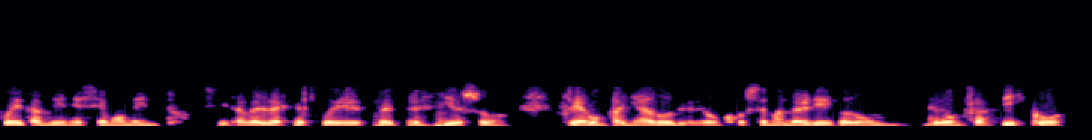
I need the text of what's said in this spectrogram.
fue también ese momento. Y la verdad es que fue, fue precioso. Fui acompañado de don José Manuel y de don, de don Francisco,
